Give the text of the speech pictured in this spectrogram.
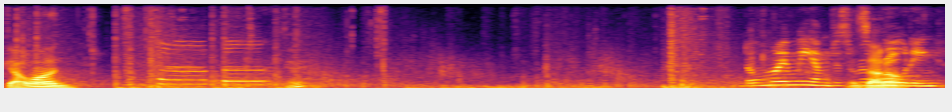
Got one. Okay. Don't mind me. I'm just Is that all? reloading.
